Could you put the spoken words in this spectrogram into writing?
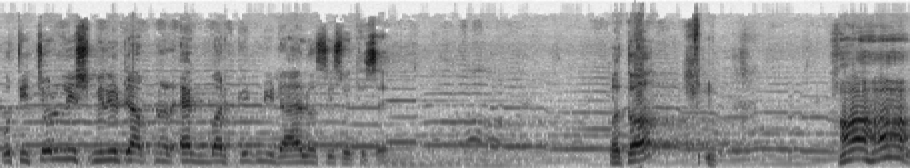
প্রতি চল্লিশ মিনিটে আপনার একবার কিডনি ডায়ালিসিস হইতেছে। কত? হ্যাঁ হ্যাঁ।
